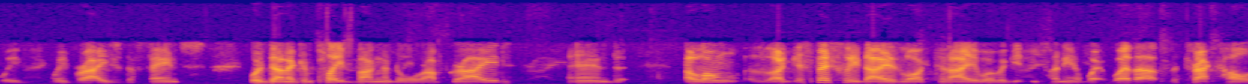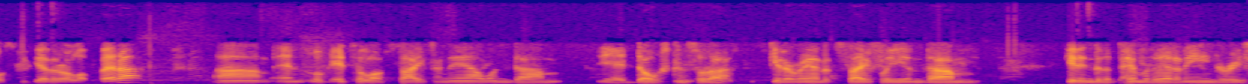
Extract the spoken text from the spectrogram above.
We've we've raised the fence. We've done a complete bung and door upgrade, and along, like especially days like today where we're getting plenty of wet weather, the track holds together a lot better. Um, and look, it's a lot safer now, and um, yeah, dogs can sort of get around it safely and um, get into the pen without any injuries.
